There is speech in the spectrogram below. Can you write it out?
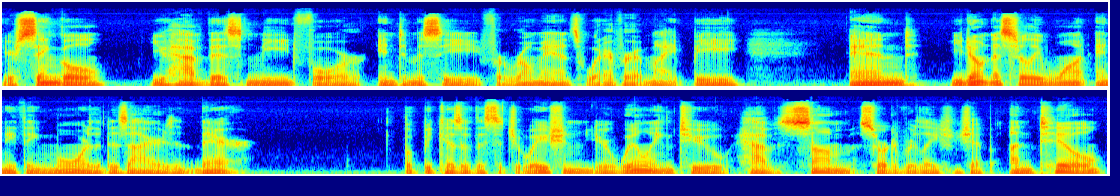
you're single, you have this need for intimacy, for romance, whatever it might be, and you don't necessarily want anything more. The desire isn't there. But because of the situation, you're willing to have some sort of relationship until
